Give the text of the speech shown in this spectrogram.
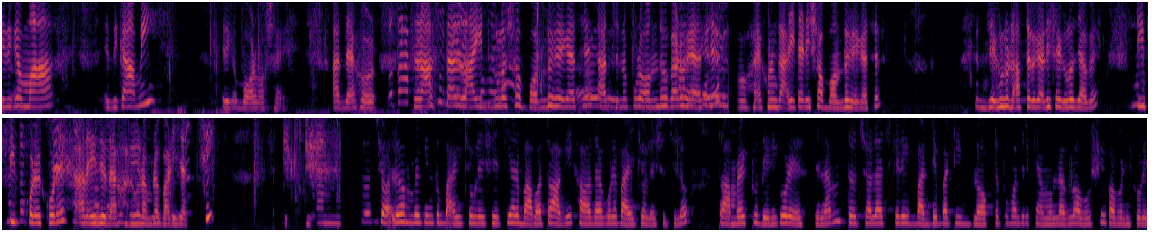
এদিকে মা এদিকে আমি। এদিকে বর বরমশাই আর দেখো রাস্তার লাইটগুলো সব বন্ধ হয়ে গেছে তার জন্য পুরো অন্ধকার হয়ে আছে। তো এখন গাড়ি টাড়ি সব বন্ধ হয়ে গেছে। যেগুলো রাতের গাড়ি সেগুলো যাবে। টিপ টিপ করে করে। আর এই যে দেখো এখন আমরা বাড়ি যাচ্ছি। টিক টিক। তো চলো আমরা কিন্তু বাড়ি চলে এসেছি। আর বাবা তো আগেই খাওয়া দাওয়া করে বাড়ি চলে এসেছিল। তো আমরা একটু দেরি করে এসেছিলাম। তো চলো আজকের এই বার্থডে পার্টির ব্লগটা তোমাদের কেমন লাগল অবশ্যই কমেন্ট করে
